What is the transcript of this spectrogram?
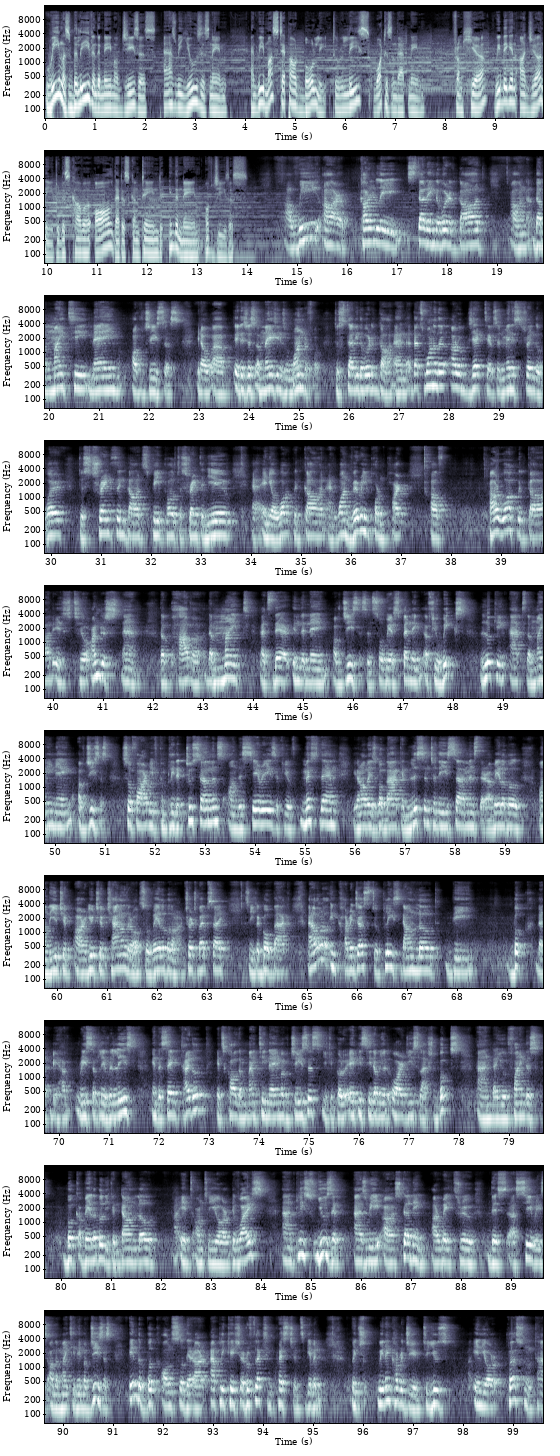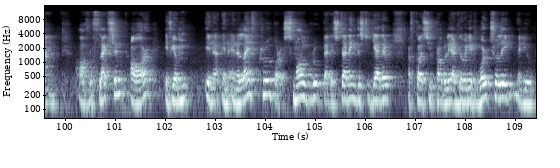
We must believe in the name of Jesus as we use his name, and we must step out boldly to release what is in that name. From here, we begin our journey to discover all that is contained in the name of Jesus. Uh, we are currently studying the Word of God on the mighty name of Jesus. You know, uh, it is just amazing, it's wonderful to study the Word of God. And that's one of the, our objectives in ministering the Word to strengthen God's people, to strengthen you uh, in your walk with God. And one very important part of our walk with God is to understand the power, the might that's there in the name of Jesus. And so we are spending a few weeks looking at the mighty name of Jesus. So far, we've completed two sermons on this series. If you've missed them, you can always go back and listen to these sermons. They're available on the YouTube, our YouTube channel. They're also available on our church website. So you could go back. And I want to encourage us to please download the book that we have recently released in the same title. It's called The Mighty Name of Jesus. You can go to apcwo.org slash books and uh, you'll find this book available. You can download uh, it onto your device and please use it as we are studying our way through this uh, series on the mighty name of Jesus. In the book, also, there are application reflection questions given, which we'd encourage you to use in your personal time of reflection, or if you're in a, in, in, a life group or a small group that is studying this together. Of course, you probably are doing it virtually, and you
